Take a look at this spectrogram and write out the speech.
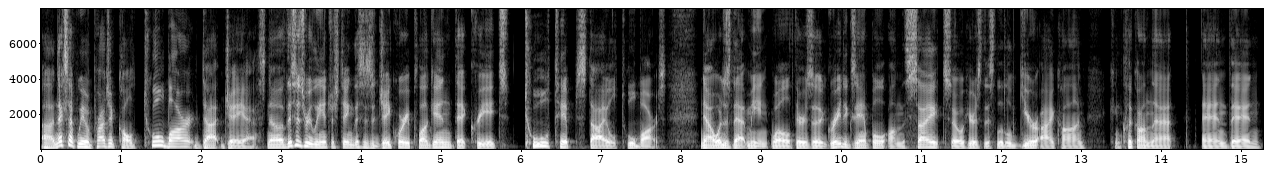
Uh, next up, we have a project called toolbar.js. Now, this is really interesting. This is a jQuery plugin that creates tooltip style toolbars. Now, what does that mean? Well, there's a great example on the site. So here's this little gear icon. You can click on that and then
